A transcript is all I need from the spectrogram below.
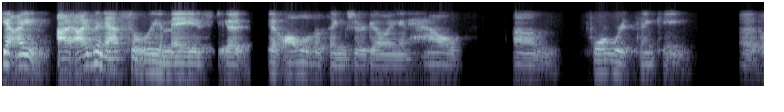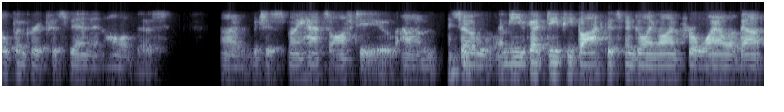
Yeah, I, I have been absolutely amazed at at all of the things that are going and how um, forward thinking uh, Open Group has been in all of this. Uh, which is my hats off to you. Um, so, I mean, you've got DPBoK that's been going on for a while about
